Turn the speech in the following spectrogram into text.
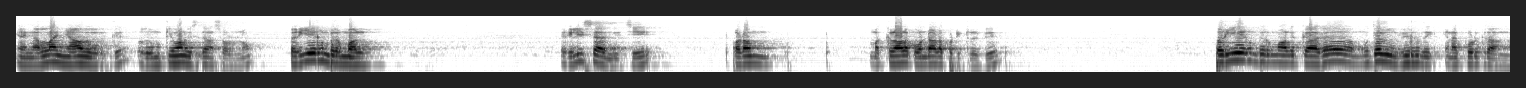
எனக்கு நல்லா ஞாபகம் இருக்குது ஒரு முக்கியமான விஷயத்தை நான் சொல்லணும். பெரியரும் பெருமாள் ரிலீஸ் ஆகிருந்துச்சு படம் மக்களால் கொண்டாடப்பட்டு இருக்கு. பெரியரும் பெருமாளுக்காக முதல் விருது எனக்கு கொடுக்குறாங்க.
